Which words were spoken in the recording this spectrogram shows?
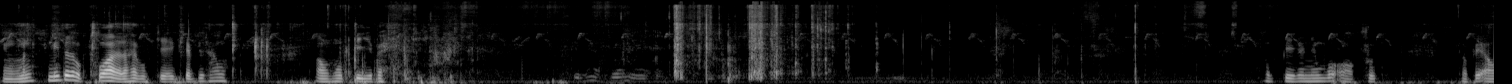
อย่างมันมีแต่ดอกทั่วแล้วให้พวกเกเก็บไปทั้งเอาหัวปีไป หัวปีกันยังบ่ออกสุดเราไปเอา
